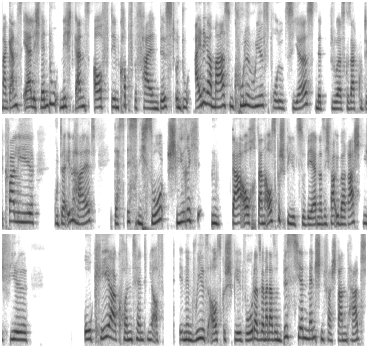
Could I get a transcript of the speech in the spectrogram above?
mal ganz ehrlich, wenn du nicht ganz auf den Kopf gefallen bist und du einigermaßen coole Reels produzierst, mit, du hast gesagt, gute Quali, guter Inhalt, das ist nicht so schwierig, da auch dann ausgespielt zu werden. Also ich war überrascht, wie viel okayer Content mir auf, in den Reels ausgespielt wurde. Also wenn man da so ein bisschen Menschenverstand hat,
